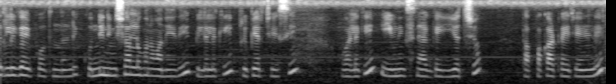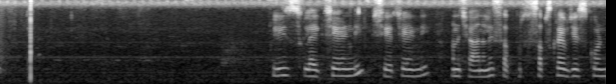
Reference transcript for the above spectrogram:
ఎర్లీగా అయిపోతుందండి. కొన్ని నిమిషాల్లో మనం అనేది పిల్లలకి ప్రిపేర్ చేసి వాళ్ళకి ఈవినింగ్ స్నాక్గా ఇవ్వచ్చు తప్పక ట్రై చేయండి. ప్లీజ్ లైక్ చేయండి షేర్ చేయండి. మన ఛానల్ని సబ్ సబ్స్క్రైబ్ చేసుకోండి.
